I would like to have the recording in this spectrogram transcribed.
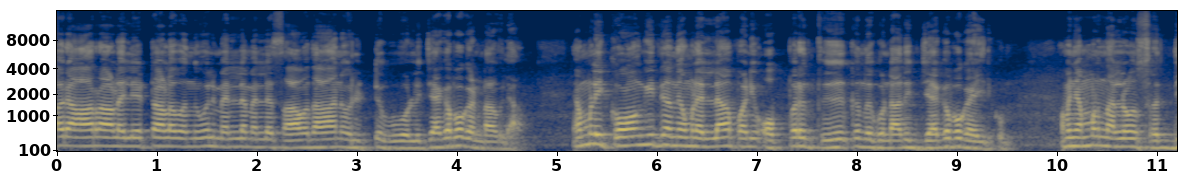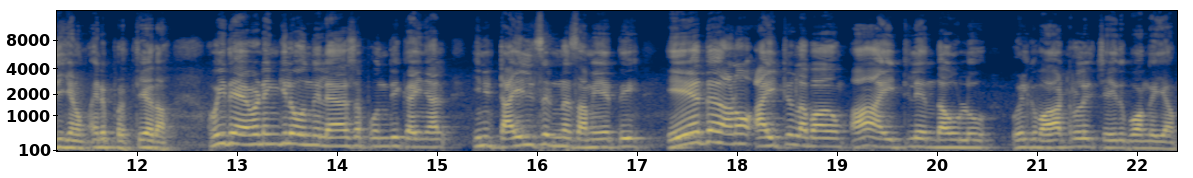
ഒരു അല്ലെങ്കിൽ എട്ടാളെ വന്ന് പോലും മെല്ലെ മെല്ലെ സാവധാനം ഒലിട്ട് പോവുള്ളൂ. ജഗപൊക ഉണ്ടാവില്ല നമ്മൾ ഈ കോൺക്രീറ്റ് നമ്മൾ നമ്മളെല്ലാ പണിയും ഒപ്പരം തീർക്കുന്നത് കൊണ്ട് അത് ജഗപുകയായിരിക്കും അപ്പോൾ നമ്മൾ നല്ലോണം ശ്രദ്ധിക്കണം. അതിന്റെ പ്രത്യേകത. അപ്പോൾ ഇത് എവിടെയെങ്കിലും ഒന്ന് ലേശ പൊന്തി കഴിഞ്ഞാൽ ഇനി ടൈൽസ് ഇടുന്ന സമയത്ത് ഏതാണോ ഹൈറ്റുള്ള ഭാഗം ആ ഹൈറ്റിൽ എന്താവുള്ളൂ? ഓർക്ക് വാട്ടറിൽ ചെയ്തു പോകാൻ കഴിയാം.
